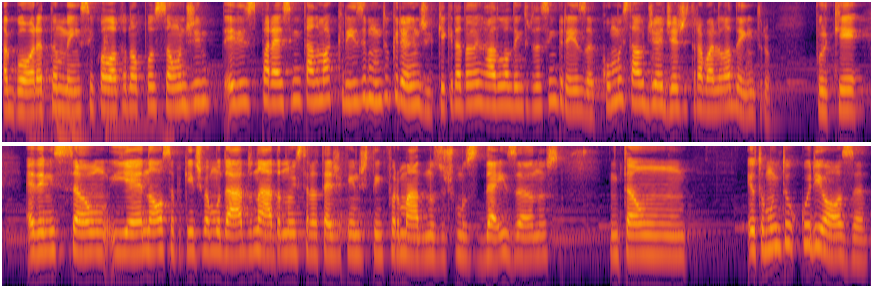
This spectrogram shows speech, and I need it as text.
agora também se coloca numa posição onde eles parecem estar numa crise muito grande. O que está dando errado lá dentro dessa empresa? Como está o dia a dia de trabalho lá dentro? Porque é demissão e é, nossa, porque a gente vai mudar do nada numa estratégia que a gente tem formado nos últimos 10 anos. Então, eu tô muito curiosa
